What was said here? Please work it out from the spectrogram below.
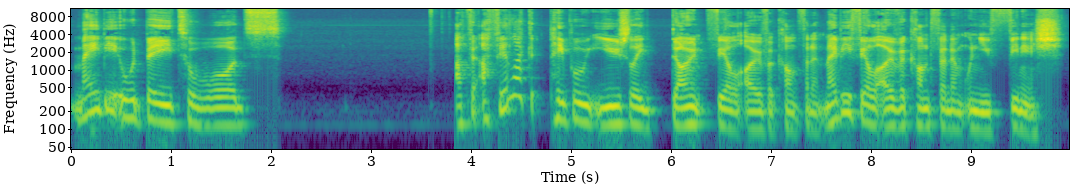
maybe it would be towards. I feel, I feel like people usually don't feel overconfident. Maybe you feel overconfident when you finish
